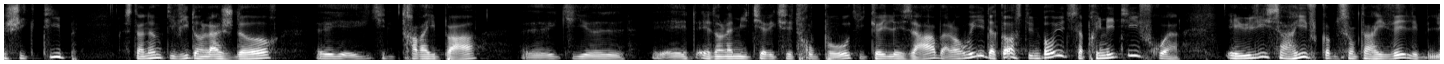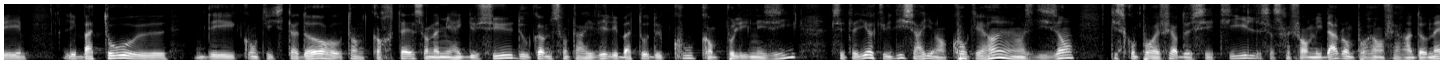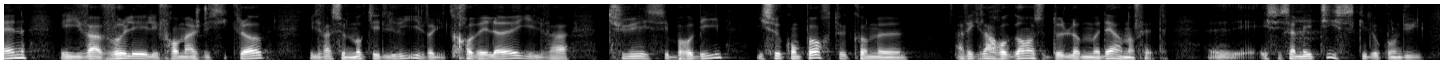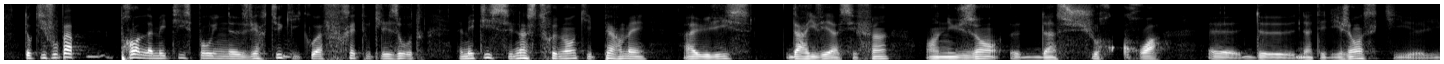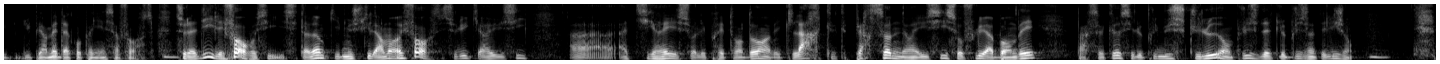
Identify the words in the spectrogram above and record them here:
chic type. C'est un homme qui vit dans l'âge d'or, euh, qui ne travaille pas, euh, qui euh, est, dans l'amitié avec ses troupeaux, qui cueille les arbres. Alors oui, d'accord, c'est une brute, c'est primitif, quoi. Et Ulysse arrive comme sont arrivés les bateaux des conquistadors au temps de Cortés en Amérique du Sud, ou comme sont arrivés les bateaux de Cook en Polynésie. C'est-à-dire ça arrive en conquérant en se disant qu'est-ce qu'on pourrait faire de cette île, ça serait formidable, on pourrait en faire un domaine, et il va voler les fromages du cyclope, il va se moquer de lui, il va lui crever l'œil, il va tuer ses brebis. Il se comporte comme euh, avec l'arrogance de l'homme moderne en fait. Euh, et c'est sa métisse qui le conduit. Donc il ne faut pas prendre la métisse pour une vertu qui coifferait toutes les autres. La métisse, c'est l'instrument qui permet à Ulysse d'arriver à ses fins en usant euh, d'un surcroît euh, d'intelligence qui lui, permet d'accompagner sa force. Cela dit, il est fort aussi. C'est un homme qui musculairement est fort. C'est celui qui a réussi à, tirer sur les prétendants avec l'arc, que personne ne réussit sauf lui à bander, parce que c'est le plus musculeux en plus d'être le plus intelligent. Mm.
